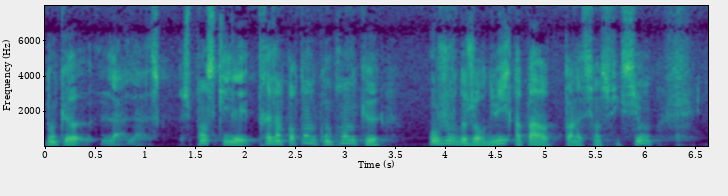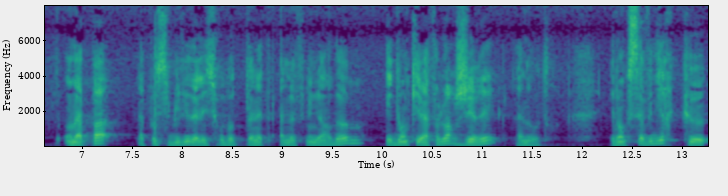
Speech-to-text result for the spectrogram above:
Donc, euh, je pense qu'il est très important de comprendre que au jour d'aujourd'hui, à part dans la science-fiction, on n'a pas la possibilité d'aller sur d'autres planètes à 9 milliards d'hommes, et donc il va falloir gérer la nôtre. Et donc ça veut dire que,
